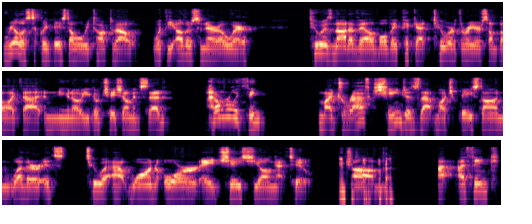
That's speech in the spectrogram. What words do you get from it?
realistically, based on what we talked about with the other scenario where Tua is not available, they pick at two or three or something like that, and you know you go Chase Young instead. I don't really think my draft changes that much based on whether it's Tua at one or a Chase Young at two. Interesting. Um, okay. I, I think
